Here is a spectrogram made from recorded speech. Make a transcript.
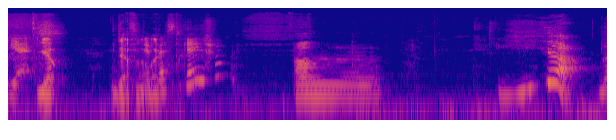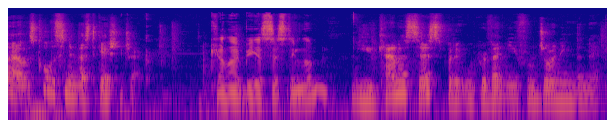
Yes. Yep, definitely. Investigation? Um, yeah, no, let's call this an investigation check. Can I be assisting them? You can assist, but it will prevent you from joining the next,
